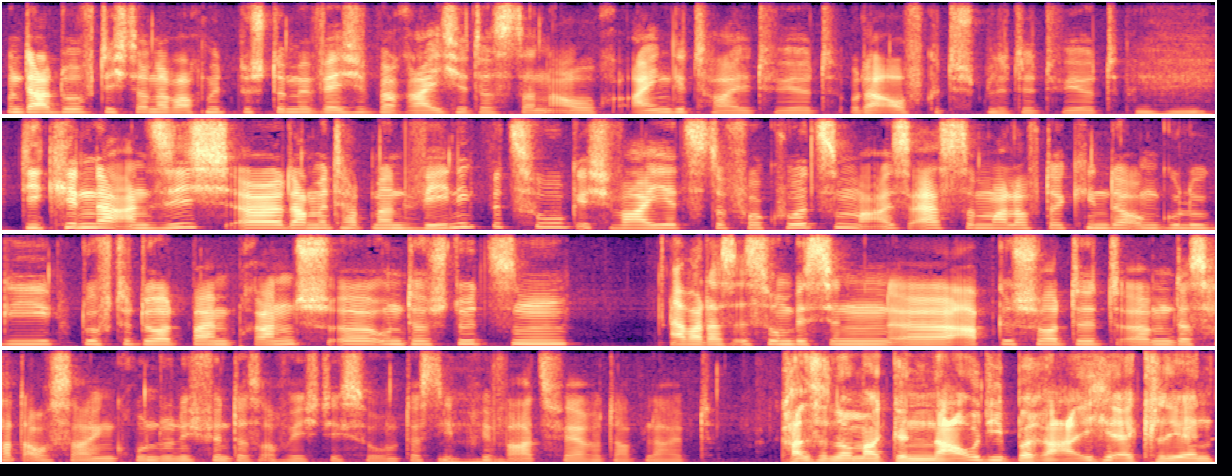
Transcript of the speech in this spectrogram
und da durfte ich dann aber auch mitbestimmen, welche Bereiche das dann auch eingeteilt wird oder aufgesplittet wird. Mhm. Die Kinder an sich, äh, damit hat man wenig Bezug. Ich war jetzt äh, vor kurzem das erste Mal auf der Kinder- und Onkologie, durfte dort beim Brunch äh, unterstützen. Aber das ist so ein bisschen äh, abgeschottet. Ähm, das hat auch seinen Grund und ich finde das auch wichtig so, dass die mhm. Privatsphäre da bleibt. Kannst du nochmal genau die Bereiche erklären,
